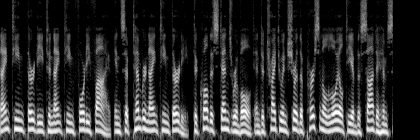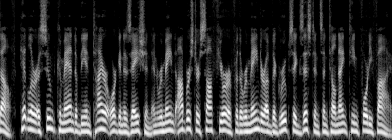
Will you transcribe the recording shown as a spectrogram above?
(1930–1945) in September 1930 to quell the Stennes revolt and to try to ensure the personal loyalty of the SA to himself. Hitler assumed command of the entire organization and remained Oberster SA Führer for the remainder of the group's existence until 1945.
